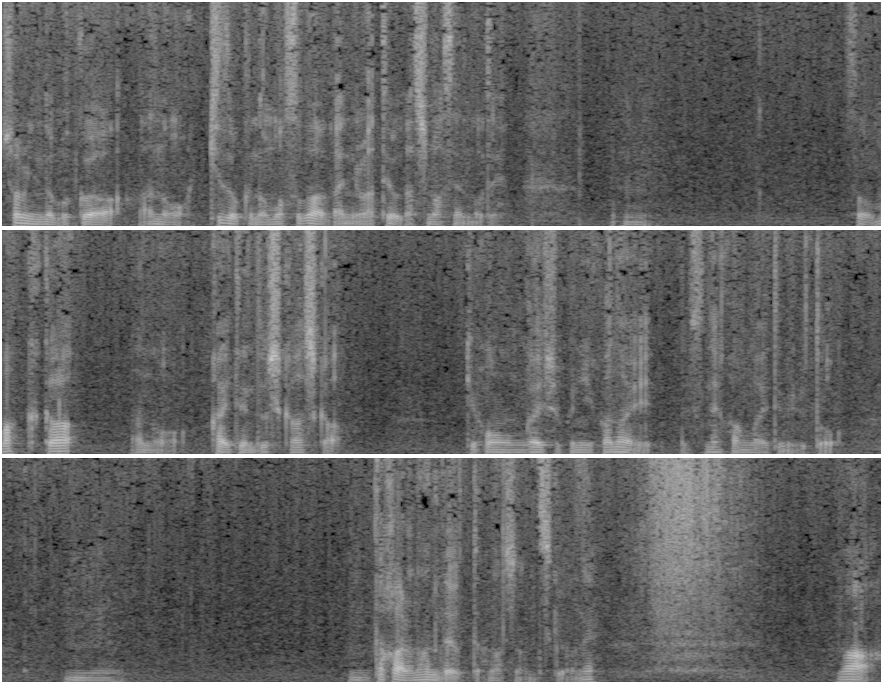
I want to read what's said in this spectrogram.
庶民の僕はあの貴族のモスバーガーには手を出しませんので、うん、そうマックかあの回転寿司かしか基本外食に行かないですね考えてみると。うん。だからなんだよって話なんですけどね。まあ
